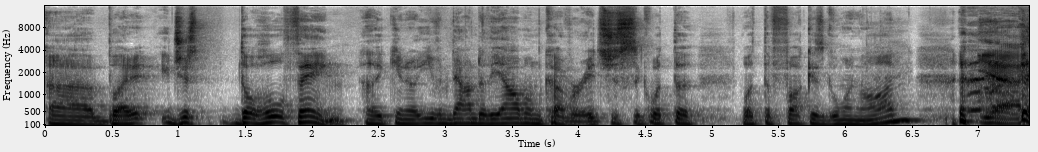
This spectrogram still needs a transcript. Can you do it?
uh but just the whole thing like you know even down to the album cover it's just like what the what the fuck is going on Yeah.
